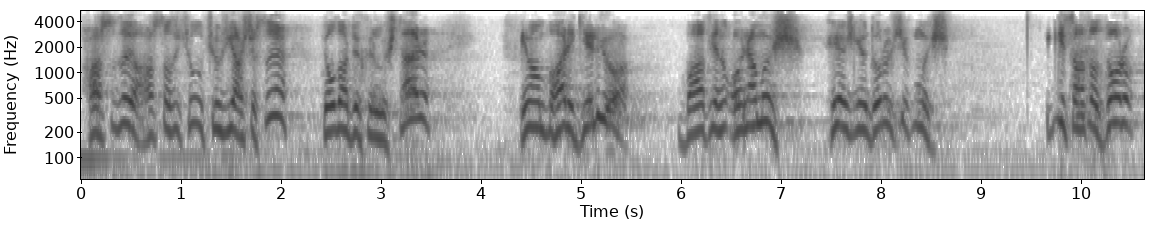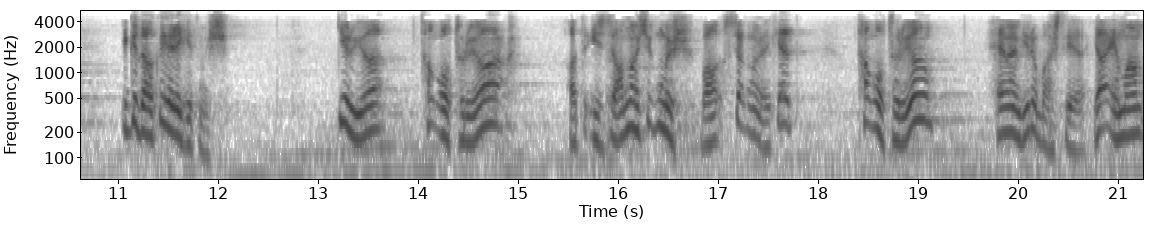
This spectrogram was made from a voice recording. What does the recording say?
Hastası, hastası çoğu çocuğu yaşlısı yollar dökülmüşler. İmam Buhari geliyor. Bağdat'ın oynamış. Heyecanı doğru çıkmış. İki saatte zor iki dakika yere gitmiş. Giriyor, tam oturuyor. Hatta izdihamdan çıkmış. Sıcak memleket. Tam oturuyor. Hemen biri başlıyor. Ya imam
